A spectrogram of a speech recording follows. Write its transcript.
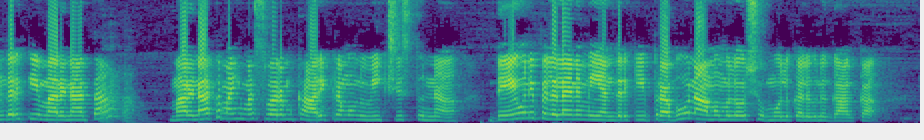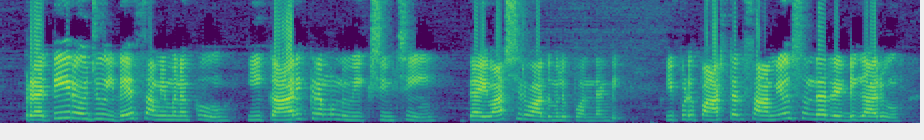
అందరికీ మరణాత మరణాత మహిమ స్వరం కార్యక్రమం వీక్షిస్తున్న దేవుని పిల్లలైన మీ అందరికీ ప్రభు నామములో శుభములు కలుగును గాక. ప్రతిరోజు ఇదే సమయమునకు ఈ కార్యక్రమం వీక్షించి దైవాశీర్వాదములు పొందండి. ఇప్పుడు పాస్టర్ సామ్యూల్ సుందర్ రెడ్డి గారు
